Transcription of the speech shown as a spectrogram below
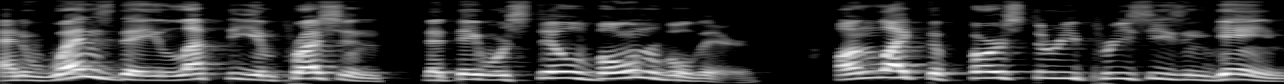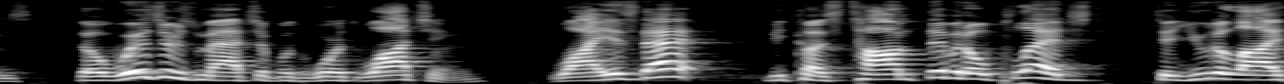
And Wednesday left the impression that they were still vulnerable there. Unlike the first three preseason games, the Wizards matchup was worth watching. Why is that? Because Tom Thibodeau pledged to utilize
